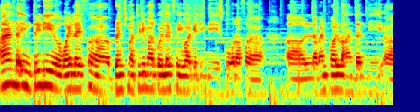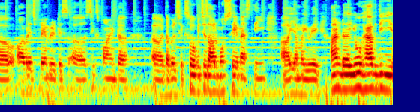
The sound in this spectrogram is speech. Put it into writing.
And in 3d wildlife benchmark 3d mark wildlife you are getting the score of 11 12 and then the uh, average frame rate is uh, 6 point uh, double six. So which is almost same as the uh, MIUI and uh, you have the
